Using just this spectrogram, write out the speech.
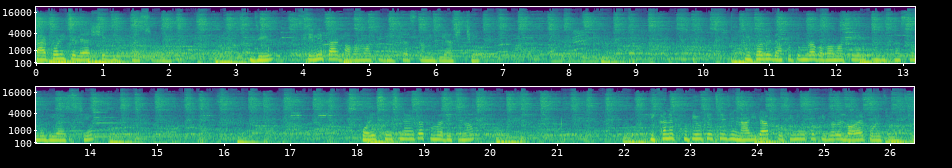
তারপরে চলে আসছে বৃদ্ধাশ্রম। যে ছেলে তার বাবা মাকে বৃদ্ধাশ্রমে দিয়ে আসছে। কীভাবে দেখো তোমরা বাবা মাকে এরকম বৃদ্ধাশ্রমে দিয়ে আসছে? পরের সিনসিনারিটা তোমরা দেখে নাও। এখানে ফুটে উঠেছে যে নারীরা প্রতিনিয়ত কীভাবে লড়াই করে চলেছে।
